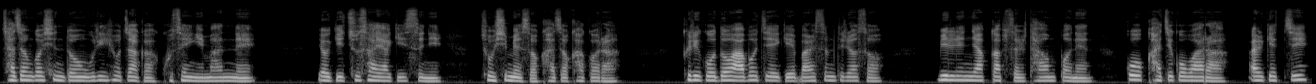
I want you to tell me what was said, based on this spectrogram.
자전거 신동 우리 효자가 고생이 많네. 여기 주사약이 있으니 조심해서 가져가거라. 그리고 너 아버지에게 말씀드려서 밀린 약값을 다음번엔 꼭 가지고 와라. 알겠지?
